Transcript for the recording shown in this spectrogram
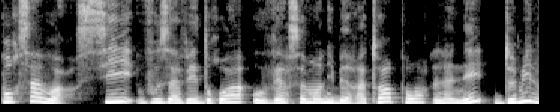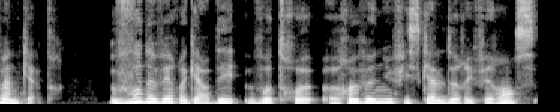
pour savoir si vous avez droit au versement libératoire pour l'année 2024, vous devez regarder votre revenu fiscal de référence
